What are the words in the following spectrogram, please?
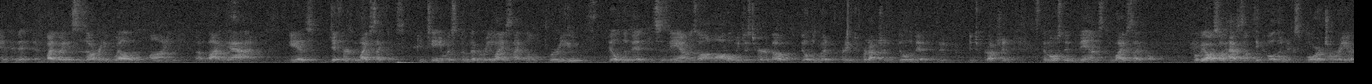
and, and, and by the way, this is already well defined by is different life cycles. Continuous delivery life cycle, where you build a bit, this is the Amazon model we just heard about, build a bit, put it into production, build a bit, put it into production. It's the most advanced life cycle. But we also have something called an exploratory or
